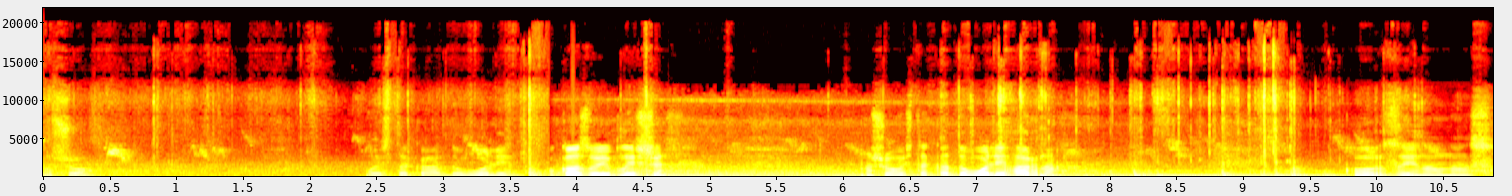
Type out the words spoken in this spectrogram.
Ну що, ось така доволі. Показую ближче. Ну що, ось така доволі гарна корзина у нас.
